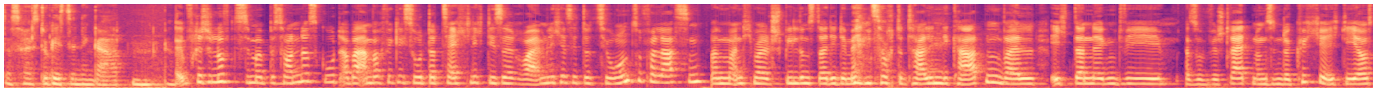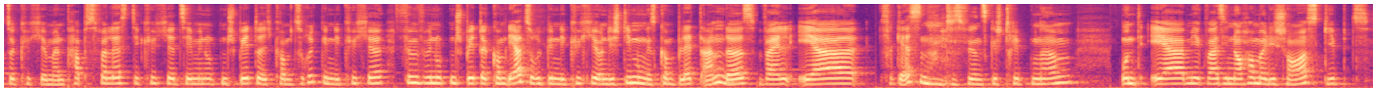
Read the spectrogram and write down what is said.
Das heißt, du gehst in den Garten. Äh, frische Luft ist immer besonders gut, aber einfach wirklich so tatsächlich diese räumliche Situation zu verlassen. Weil manchmal spielt uns da die Demenz auch total in die Karten, weil ich dann irgendwie, also wir streiten uns in der Küche, ich gehe aus der Küche, mein Paps verlässt die Küche, zehn Minuten später, ich komme zurück in die Küche, fünf Minuten später kommt er zurück in die Küche und die Stimmung ist komplett anders, weil er vergessen dass wir uns gestritten haben. Und er mir quasi noch einmal die Chance gibt,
